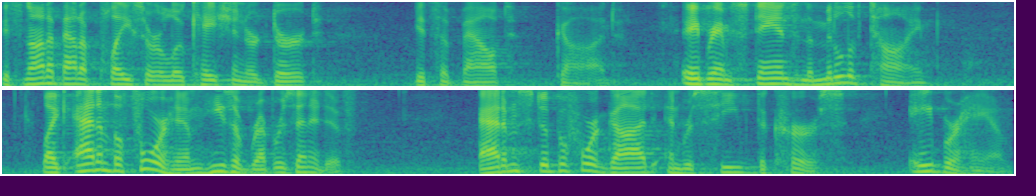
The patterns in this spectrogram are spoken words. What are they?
It's not about a place or a location or dirt, it's about God. Abraham stands in the middle of time. Like Adam before him, he's a representative. Adam stood before God and received the curse. Abraham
